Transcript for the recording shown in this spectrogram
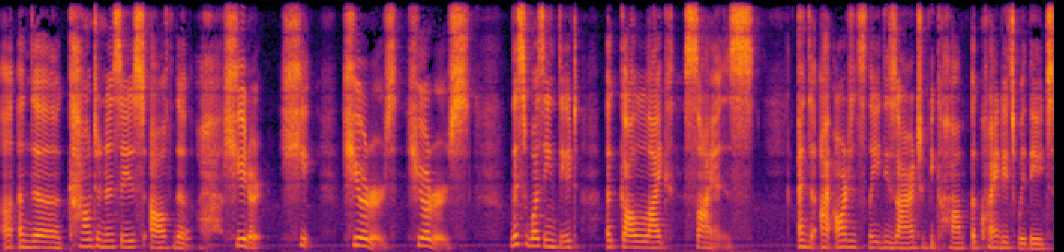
uh, and the countenances of the hearer, he, hearers, hearers. This was indeed a godlike science, and I ardently desired to become acquainted with it.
